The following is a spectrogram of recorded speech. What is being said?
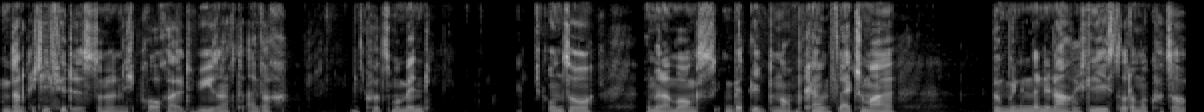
und dann richtig fit ist, sondern ich brauche halt, wie gesagt, einfach kurzen Moment und so, wenn man dann morgens im Bett liegt und noch vielleicht schon mal irgendwie eine Nachricht liest oder mal kurz auf,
